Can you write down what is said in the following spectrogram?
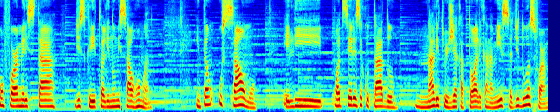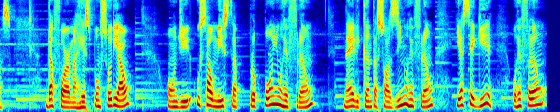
conforme ele está descrito ali no missal romano. Então, o salmo ele pode ser executado na liturgia católica, na missa, de duas formas. Da forma responsorial, onde o salmista propõe o refrão, né? Ele canta sozinho o refrão e a seguir o refrão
